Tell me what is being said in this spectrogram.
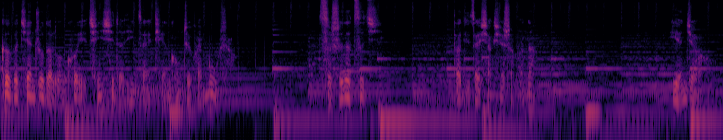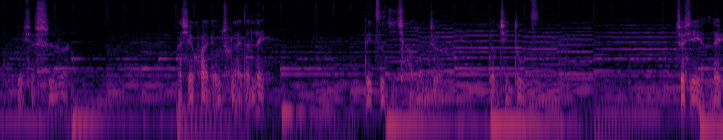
各个建筑的轮廓也清晰地印在天空这块幕上。此时的自己，到底在想些什么呢？眼角有些湿润，那些快流出来的泪，被自己强忍着流进肚子。这些眼泪，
